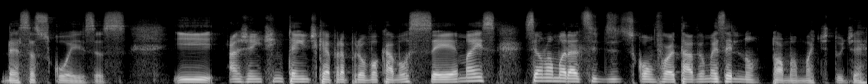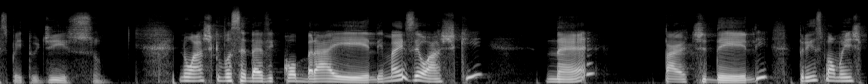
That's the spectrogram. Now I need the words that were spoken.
dessas coisas. E a gente entende que é para provocar você, mas seu namorado se diz desconfortável, mas ele não toma uma atitude a respeito disso. Não acho que você deve cobrar ele, mas eu acho que, né, parte dele, principalmente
